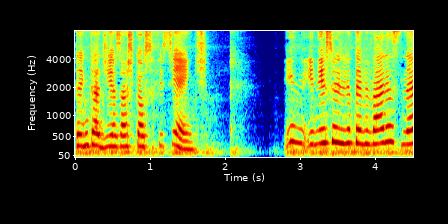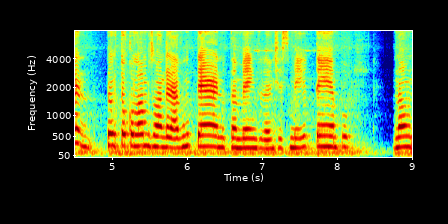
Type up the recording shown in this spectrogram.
30 dias acho que é o suficiente. E, e nisso ele já teve várias, né, protocolamos um agravo interno também durante esse meio tempo, não,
